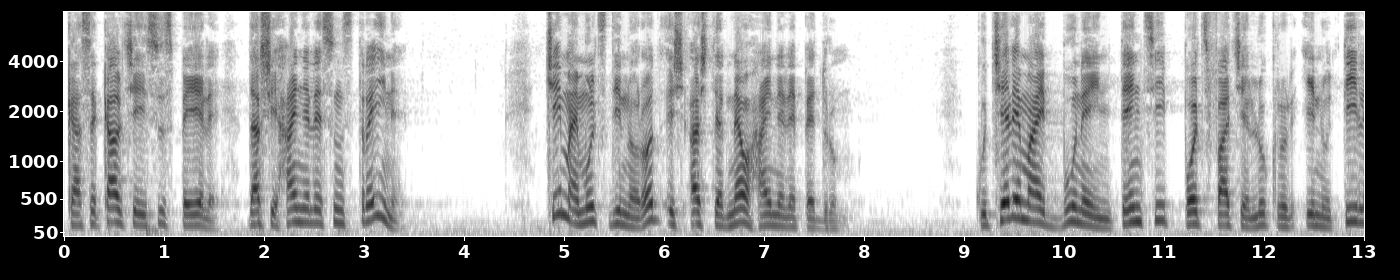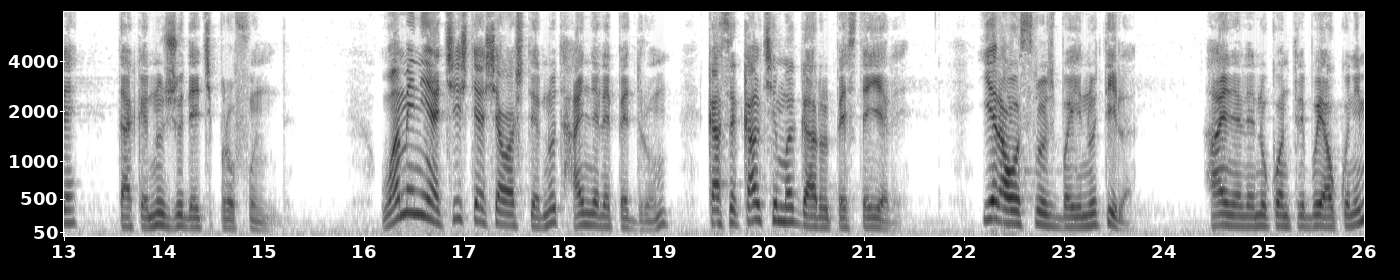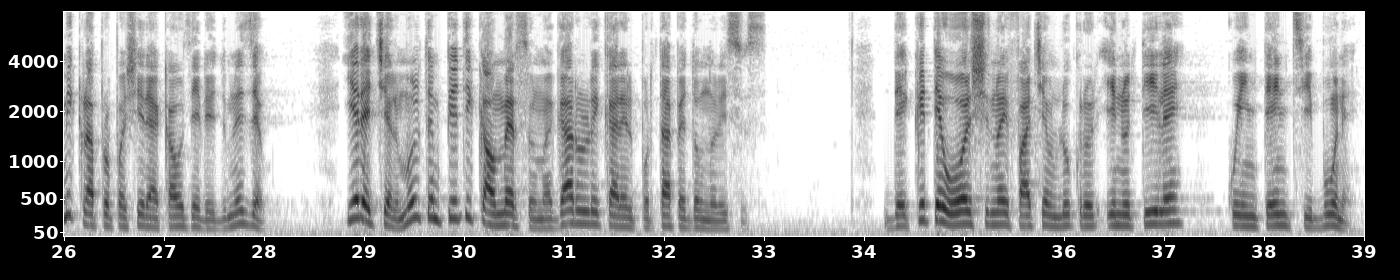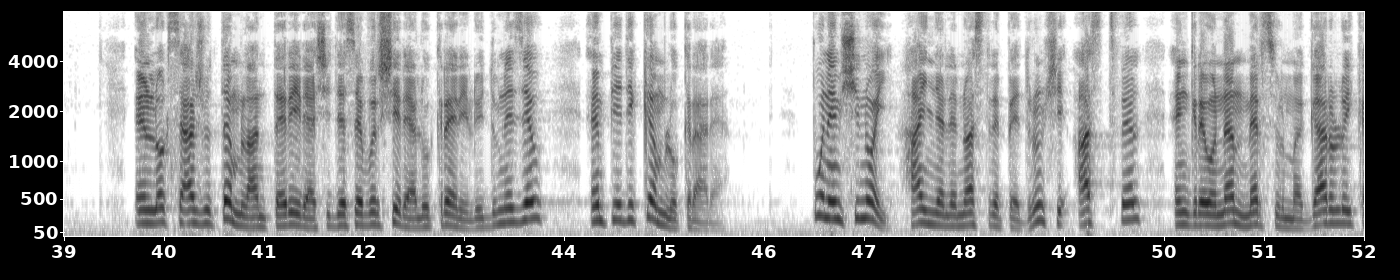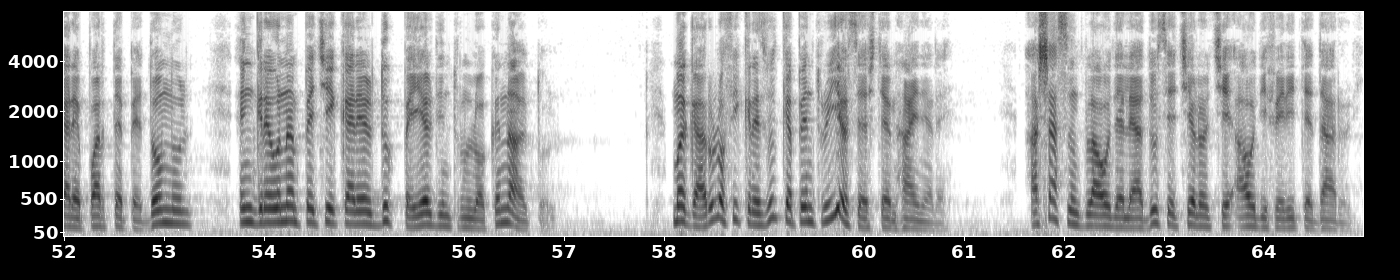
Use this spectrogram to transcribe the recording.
ca să calce Iisus pe ele, dar și hainele sunt străine. Cei mai mulți din norod își așterneau hainele pe drum. Cu cele mai bune intenții poți face lucruri inutile dacă nu judeci profund. Oamenii aceștia și-au așternut hainele pe drum ca să calce măgarul peste ele. Era o slujbă inutilă. Hainele nu contribuiau cu nimic la propășirea cauzei lui Dumnezeu. Ele cel mult împiedicau mersul măgarului care îl purta pe Domnul Isus. De câte ori și noi facem lucruri inutile cu intenții bune. În loc să ajutăm la întărirea și desăvârșirea lucrării lui Dumnezeu, împiedicăm lucrarea. Punem și noi hainele noastre pe drum și astfel îngreunăm mersul măgarului care poartă pe Domnul, îngreunăm pe cei care îl duc pe el dintr-un loc în altul. Măgarul o fi crezut că pentru el se aștern hainele. Așa sunt laudele aduse celor ce au diferite daruri.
